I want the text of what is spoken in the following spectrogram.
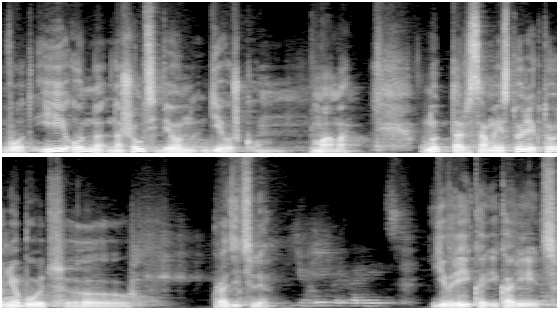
Вот. И он нашел себе он девушку, мама. Ну, та же самая история, кто у нее будет э, родители? Еврейка и кореец.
